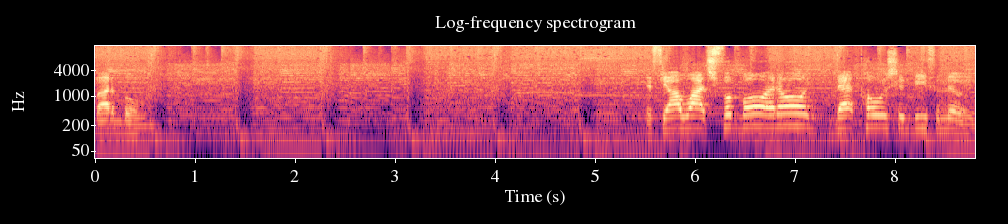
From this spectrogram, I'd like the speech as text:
Bada boom. If y'all watch football at all, that pose should be familiar.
